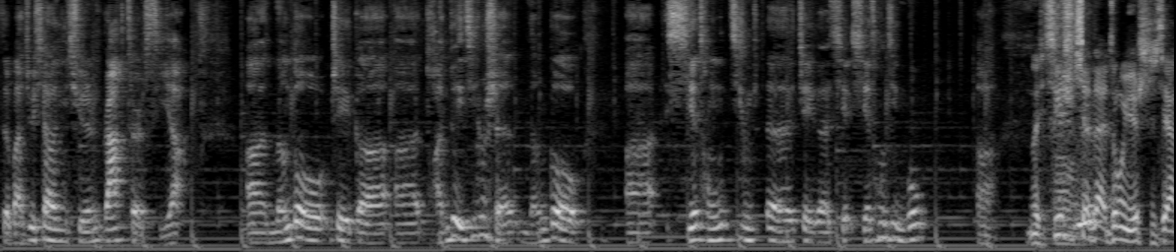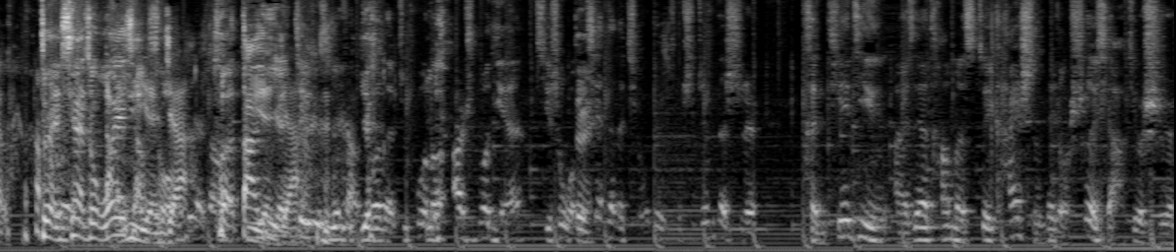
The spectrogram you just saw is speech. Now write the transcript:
对吧？就像一群 Raptors 一样，啊、能够这个呃团队精神，能够啊、协同进呃这个协协同进攻，啊，那其实现在终于实现了。对，现在说我也想说大预言家，大预言预言家这就是我想说的，就过了二十多年，其实我们现在的球队就是真的是很贴近 Isaiah Thomas 最开始的那种设想，就是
